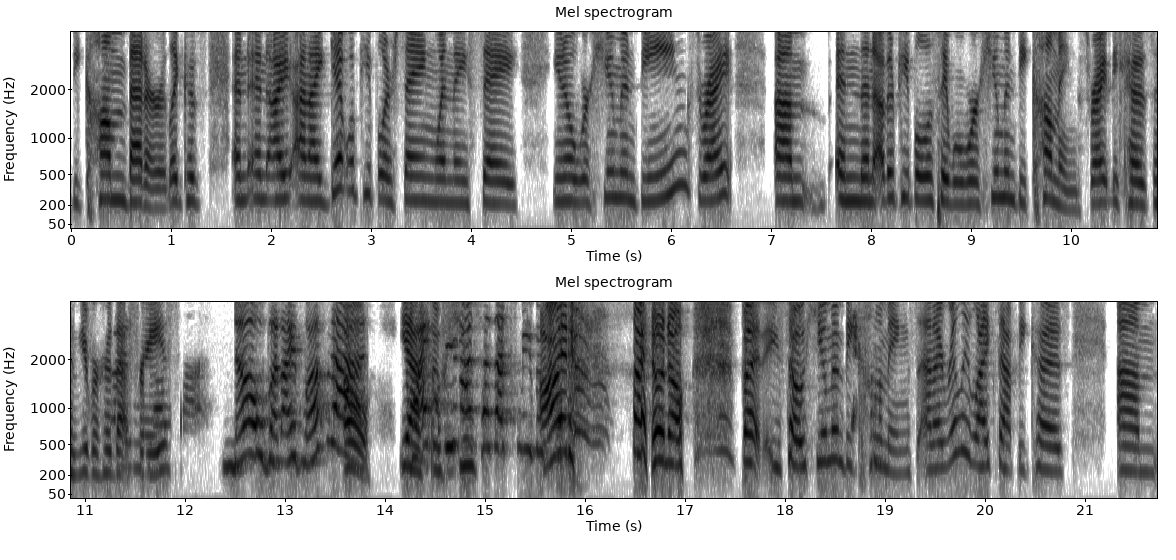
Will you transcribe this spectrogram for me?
become better like because and and i and i get what people are saying when they say you know we're human beings right um and then other people will say well we're human becomings right because have you ever heard that I phrase that. no but i love that oh yeah Why so have you hum- not said that to me before? I don't, I don't know but so human becomings and i really like that because um,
